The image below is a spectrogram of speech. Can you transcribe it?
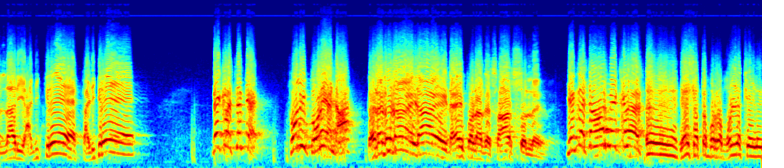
எல்லாரையும் அடிக்கிறே கடிக்கிறே. நெக்லஸ் எங்க? சொல்லி தொலையண்டா. டேய், டேய், போடாத சார் சொல்லு. எங்க சார் நெக்லஸ்? ஏன் சத்தம் போடுற முள்ள கேளு.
